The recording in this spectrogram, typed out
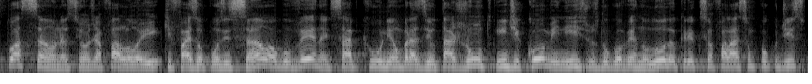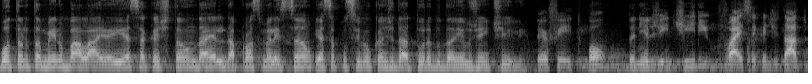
situação, né? O senhor já falou aí que faz oposição ao governo, a gente sabe que o União Brasil está junto, indicou ministros no governo Lula, eu queria que o senhor falasse um pouco disso, botando também no balaio aí essa questão da, da próxima eleição e essa possível candidatura do Danilo Gentili. Perfeito. Bom, Danilo Gentili vai ser candidato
